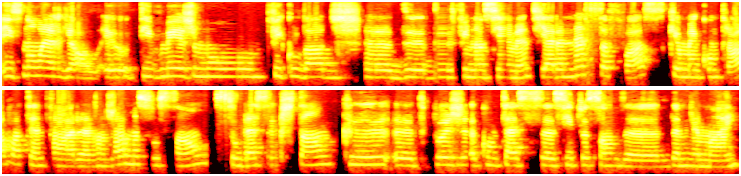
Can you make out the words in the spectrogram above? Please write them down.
isso não é real. Eu tive mesmo dificuldades uh, de, de, financiamento e era nessa fase que eu me encontrava a tentar arranjar uma solução sobre essa questão que uh, depois acontece a situação de, da minha mãe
